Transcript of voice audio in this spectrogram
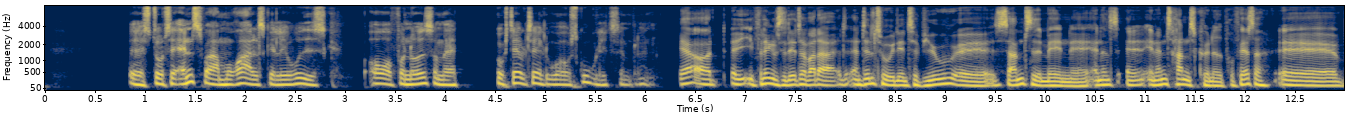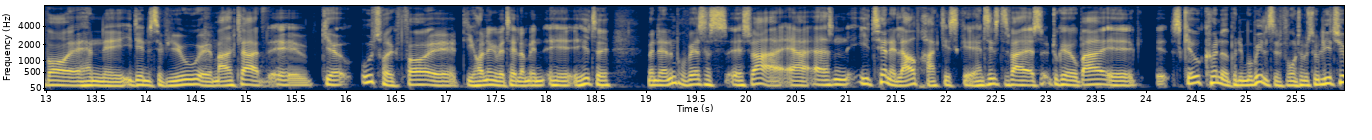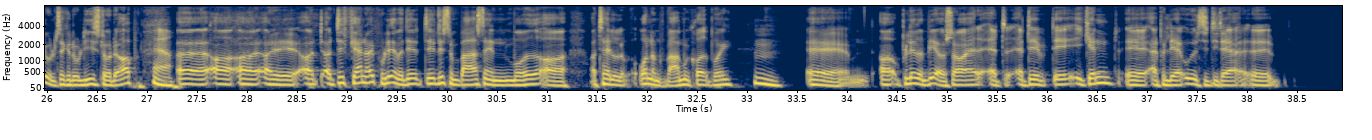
øh, stå til ansvar moralsk eller juridisk over for noget, som er bogstaveligt talt uoverskueligt simpelthen. Ja, og øh, i forlængelse af det, der var der, han deltog i et interview øh, samtidig med en, øh, anden, en anden transkønnet professor, øh, hvor han øh, i det interview øh, meget klart øh, giver udtryk for øh, de holdninger, vi taler om øh, helt til. Men den anden professors øh, svar er, er sådan irriterende lavpraktisk. Hans eneste svar er, altså, du kan jo bare øh, skrive kønnet på din mobiltelefon, så hvis du er lige i tvivl, så kan du lige slå det op. Ja. Øh, og, og, og, og, og det fjerner jo ikke problemet. Det, det er ligesom bare sådan en måde at, at tale rundt om den varme grød på, ikke? Mm. Øh, og problemet bliver jo så, at, at det, det igen øh, appellerer ud til de der øh,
